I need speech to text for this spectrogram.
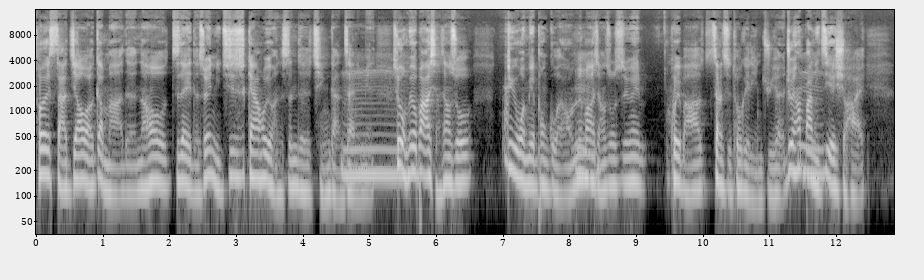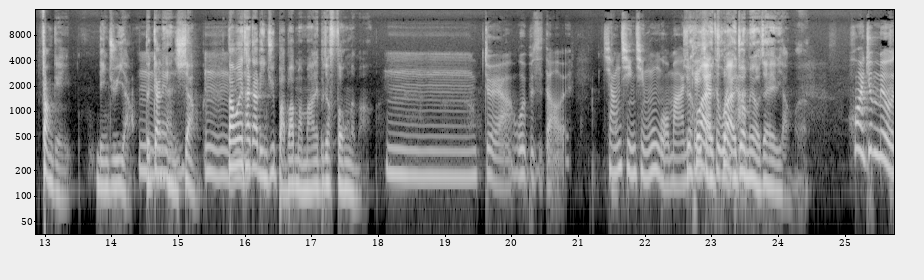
会撒娇啊，干嘛的，然后之类的，所以你其实跟它会有很深的情感在里面。嗯、所以我没有办法想象说，因为我没有碰过啊，我没有办法想象说是因为会把它暂时托给邻居的，就像把你自己的小孩放给邻居养的概念很像。嗯，但万一他家邻居爸爸妈妈，你不就疯了吗？嗯，对啊，我也不知道哎、欸。详情，请问我妈。所以后来后来就没有再养了，后来就没有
